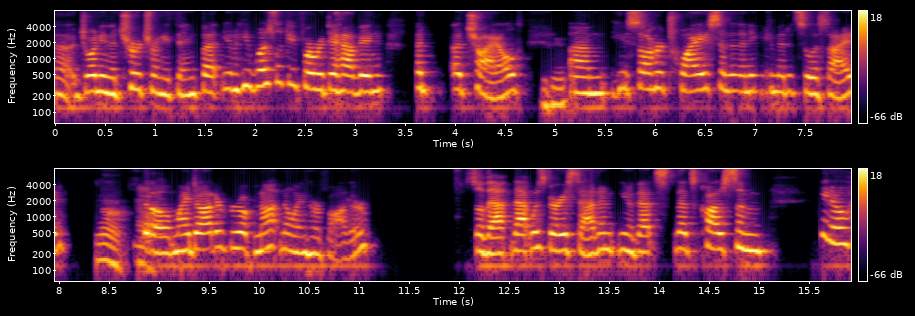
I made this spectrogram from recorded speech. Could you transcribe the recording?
uh, joining the church or anything, but you know, he was looking forward to having a, a child. Mm-hmm. Um, he saw her twice and then he committed suicide. Oh. So my daughter grew up not knowing her father. So that that was very sad. And you know, that's that's caused some, you know,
